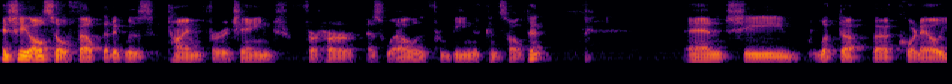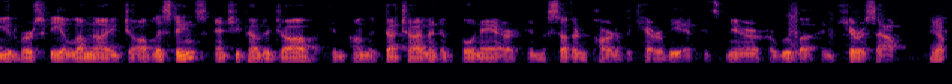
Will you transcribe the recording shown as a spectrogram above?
And she also felt that it was time for a change for her as well from being a consultant. And she looked up uh, Cornell University alumni job listings and she found a job in, on the Dutch island of Bonaire in the southern part of the Caribbean. It's near Aruba and Curacao. Yep.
